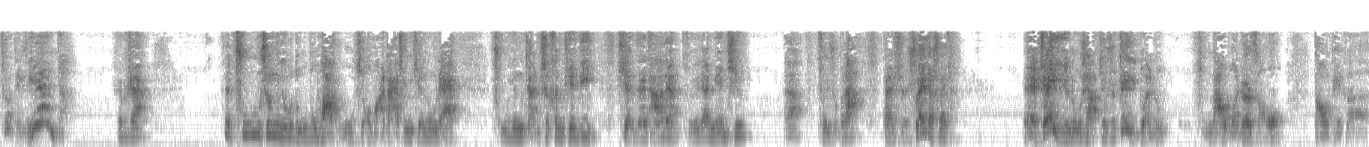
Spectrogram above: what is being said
这得练呐，是不是？这初生牛犊不怕虎，小马扎行前路窄，雏鹰展翅恨天地。现在他呢，虽然年轻啊，岁数不大，但是摔他摔他。哎，这一路上就是这一段路，从打我这儿走到这个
